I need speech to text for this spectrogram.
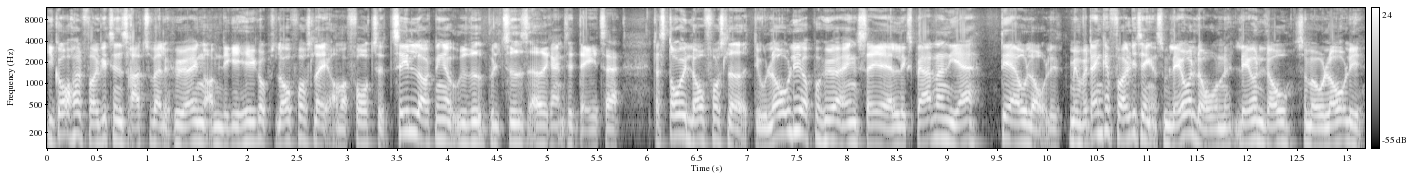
I går holdt Folketingets retsudvalg høring om Nicky Hækkerups lovforslag om at fortsætte telelogning og udvide politiets adgang til data. Der står i lovforslaget, at det er ulovligt, og på høringen sagde alle eksperterne, ja, det er ulovligt. Men hvordan kan Folketinget, som laver lovene, lave en lov, som er ulovlig?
